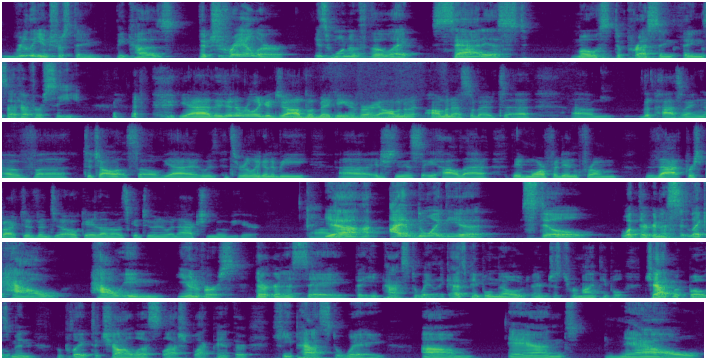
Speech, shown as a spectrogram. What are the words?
really interesting because the trailer is one of the like saddest, most depressing things I've ever seen. yeah, they did a really good job of making it very ominous about uh, um, the passing of uh, T'Challa. So yeah, it was, it's really going to be uh, interesting to see how that they morph it in from that perspective into okay, then let's get to into an action movie here. Um, yeah, I, I have no idea still what they're going to say, like how how in universe they're going to say that he passed away. Like as people know, and just to remind people, Chadwick Boseman, who played T'Challa slash Black Panther, he passed away, um, and now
